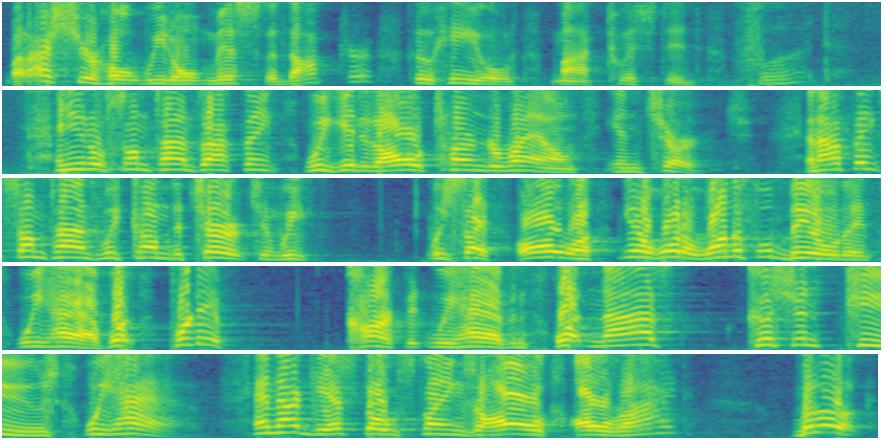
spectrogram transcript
But I sure hope we don't miss the doctor who healed my twisted foot. And you know, sometimes I think we get it all turned around in church. And I think sometimes we come to church and we, we say, oh, well, you know, what a wonderful building we have. What pretty carpet we have. And what nice cushioned pews we have. And I guess those things are all all right. But look,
